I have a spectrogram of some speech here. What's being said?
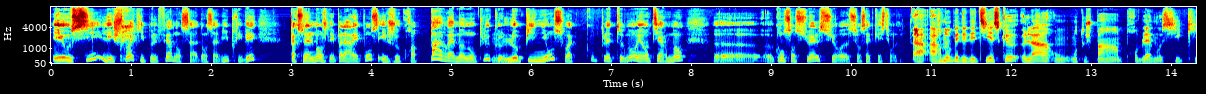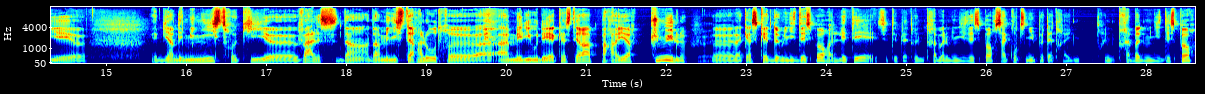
et aussi les choix qu'il peut le faire dans sa, dans sa vie privée Personnellement, je n'ai pas la réponse et je ne crois pas vraiment non plus que hmm. l'opinion soit complètement et entièrement euh, consensuelle sur, euh, sur cette question-là. Ah, Arnaud Benedetti, est-ce que là, on ne touche pas à un problème aussi qui est... Euh, eh bien, des ministres qui valsent d'un ministère à l'autre. Amélie Oudéa-Castera, par ailleurs, cumule la casquette de ministre des Sports. Elle l'était, c'était peut-être une très bonne ministre des Sports. Ça continue peut-être à être une très bonne ministre des Sports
